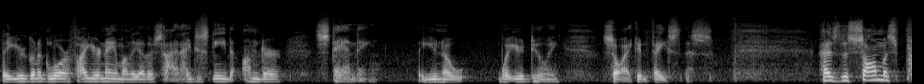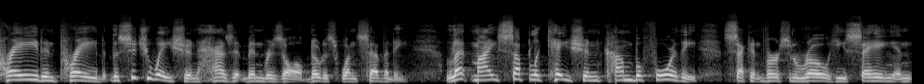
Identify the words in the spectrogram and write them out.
that you're going to glorify your name on the other side. I just need understanding that you know what you're doing so I can face this as the psalmist prayed and prayed, the situation hasn't been resolved. Notice 170. Let my supplication come before thee. Second verse in a row, he's saying, in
